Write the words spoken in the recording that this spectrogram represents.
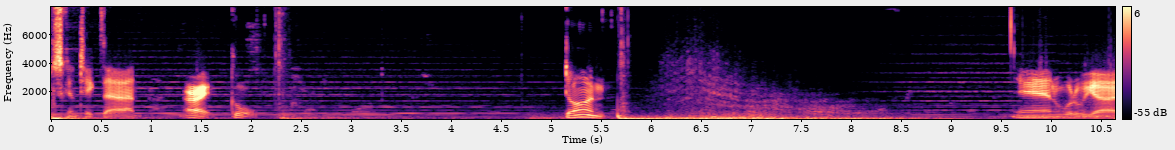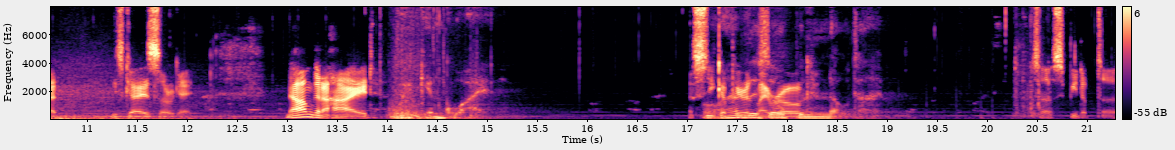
Just gonna take that. Alright, cool. Done. And what do we got? These guys, okay. Now I'm gonna hide. Quick and quiet. Sneak We'll up here have with my this rogue. open in no time. So speed up the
